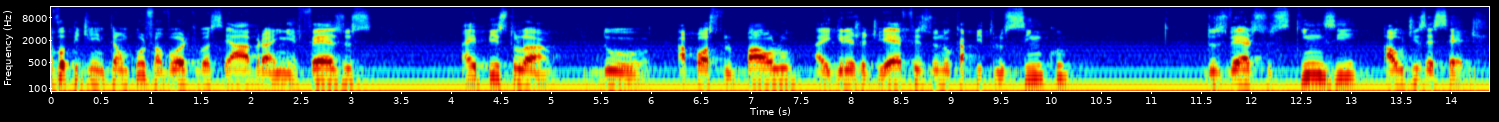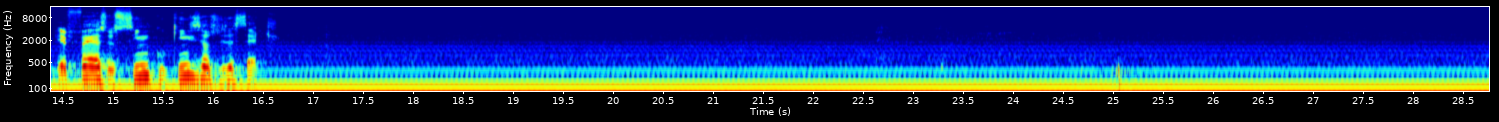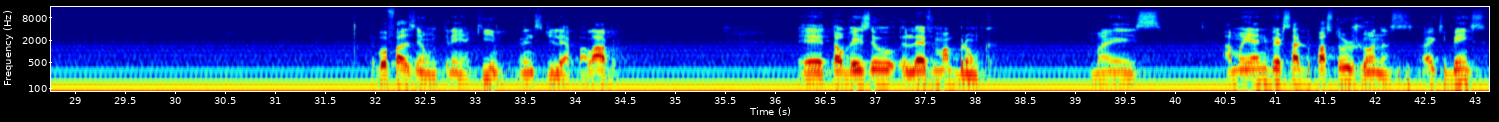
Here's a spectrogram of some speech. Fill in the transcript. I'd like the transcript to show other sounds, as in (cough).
Eu vou pedir então, por favor, que você abra em Efésios, a epístola do apóstolo Paulo à igreja de Éfeso, no capítulo 5, dos versos 15 ao 17. Efésios 5, 15 aos 17. Vou fazer um trem aqui, antes de ler a palavra. É, talvez eu, eu leve uma bronca, mas amanhã é aniversário do pastor Jonas. Olha que benção.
